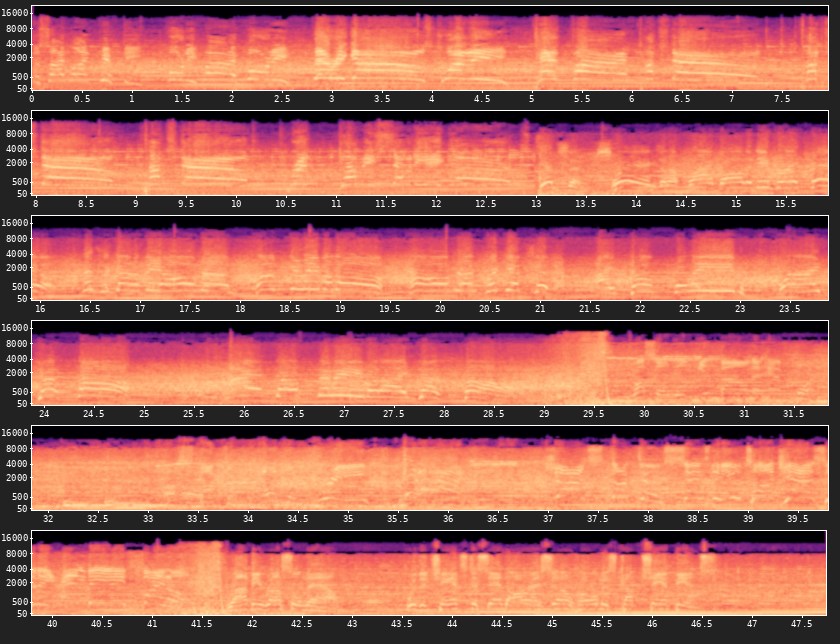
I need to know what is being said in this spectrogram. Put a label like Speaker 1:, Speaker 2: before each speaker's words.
Speaker 1: The
Speaker 2: sideline, 50, 45, 40. There he goes! 20, 10, 5. Touchdown! Touchdown! Touchdown! Britton Covey, 78 yards!
Speaker 3: Gibson swings and a fly ball to deep right field. This is going to be a home run. Unbelievable! A home run for Gibson. I don't believe what I just saw. I don't believe what I just saw.
Speaker 4: Russell will inbound at half court. Stockton, open three. Good! John Stockton sends the Utah Jazz to the NBA Finals.
Speaker 2: Robbie Russell now with a chance to send RSL home as cup champions.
